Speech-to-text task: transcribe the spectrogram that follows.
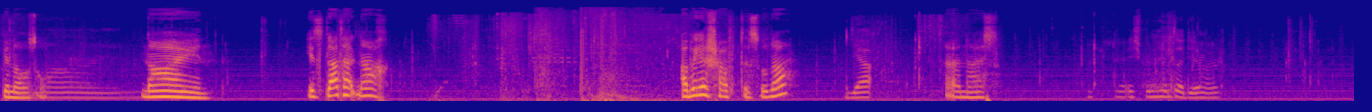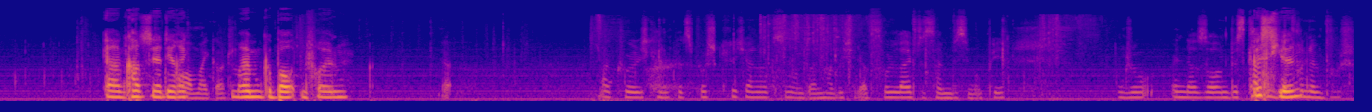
Genau so. Nein. Nein. Jetzt lad halt nach. Aber ihr schafft es, oder? Ja. Ja, nice. Ich bin hinter dir halt. Ja, dann kannst du ja direkt oh meinem gebauten folgen. Ja. Ah, cool, ich kann kurz Buschkriecher nutzen und dann habe ich wieder Full Life. Das ist halt ein bisschen OP. Und du in der Zone bist, bisschen. von dem Busch.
